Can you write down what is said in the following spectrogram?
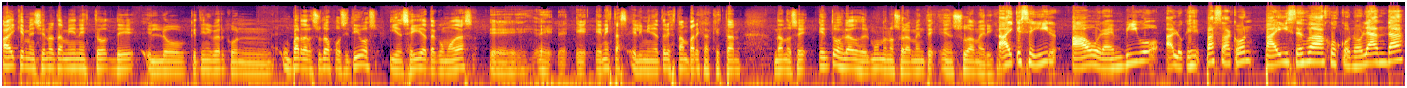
hay que mencionar también esto de lo que tiene que ver con un par de resultados positivos y enseguida te acomodas eh, eh, eh, en estas eliminatorias tan parejas que están dándose en todos lados del mundo, no solamente en Sudamérica. Hay que seguir ahora en vivo a lo que pasa con Países Bajos, con Holanda,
